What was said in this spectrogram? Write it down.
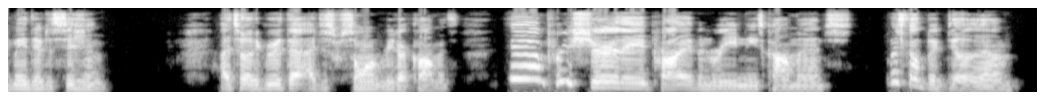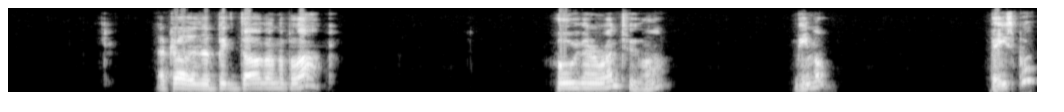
made their decision. I totally agree with that. I just someone read our comments. Yeah, I'm pretty sure they probably been reading these comments. But it's no big deal to them. After all, they're the big dog on the block. Who are we gonna run to, huh? Vimeo? Facebook?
